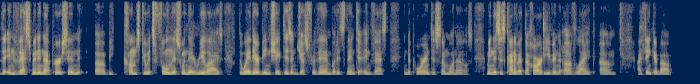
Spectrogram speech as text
the investment in that person uh, becomes to its fullness when they realize the way they're being shaped isn't just for them, but it's then to invest and to pour into someone else. I mean, this is kind of at the heart even of like um, I think about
